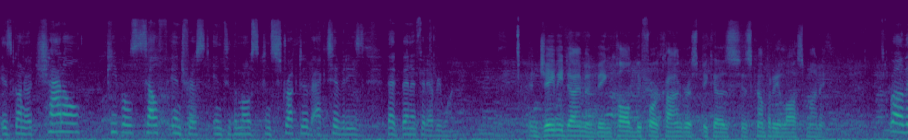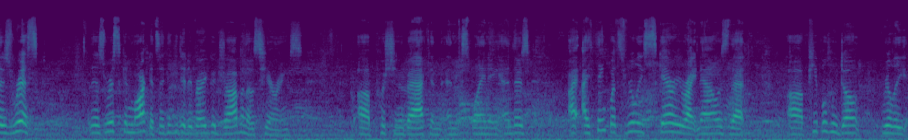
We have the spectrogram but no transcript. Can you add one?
is going to channel people's self interest into the most constructive activities that benefit everyone. And Jamie Dimon being called before Congress because his company lost money. Well, there's risk. There's risk in markets. I think he did a very good job in those hearings, uh, pushing back and, and explaining. And there's I, I think what's really scary right now is that uh, people who don't really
